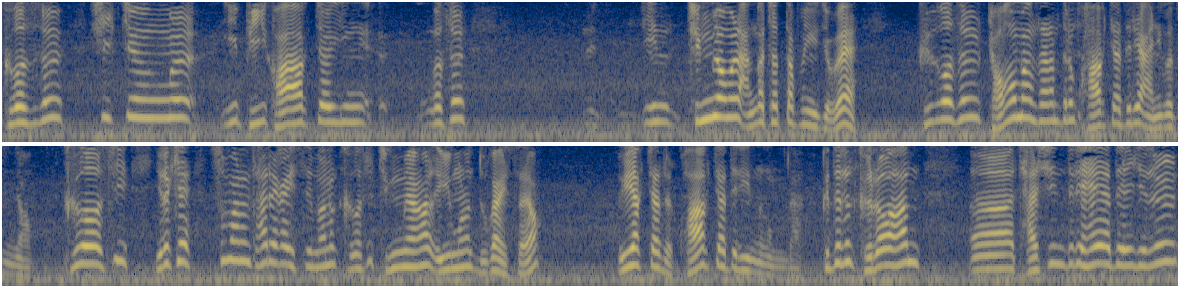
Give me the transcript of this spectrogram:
그것을 실증을 이 비과학적인 것을 증명을 안 거쳤다 뿐이죠. 왜? 그것을 경험한 사람들은 과학자들이 아니거든요. 그것이 이렇게 수많은 사례가 있으면 그것을 증명할 의무는 누가 있어요? 의학자들, 과학자들이 있는 겁니다. 그들은 그러한 어, 자신들이 해야 될 일을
